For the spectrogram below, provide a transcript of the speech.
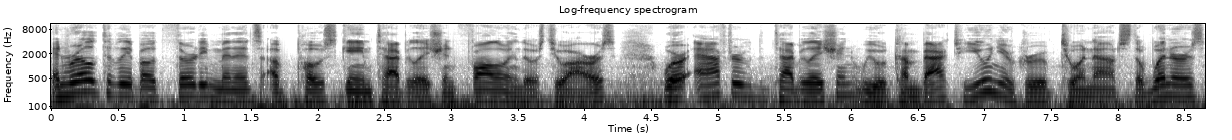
and relatively about 30 minutes of post game tabulation following those two hours, where after the tabulation, we would come back to you and your group to announce the winners,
